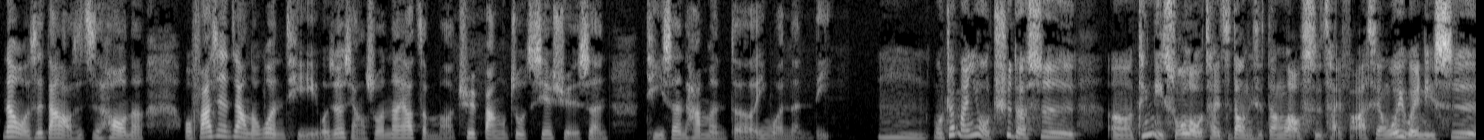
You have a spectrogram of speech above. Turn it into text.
那我是当老师之后呢，我发现这样的问题，我就想说，那要怎么去帮助这些学生提升他们的英文能力？嗯，我觉得蛮有趣的是，呃，听你说了，我才知道你是当老师才发现。我以为你是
